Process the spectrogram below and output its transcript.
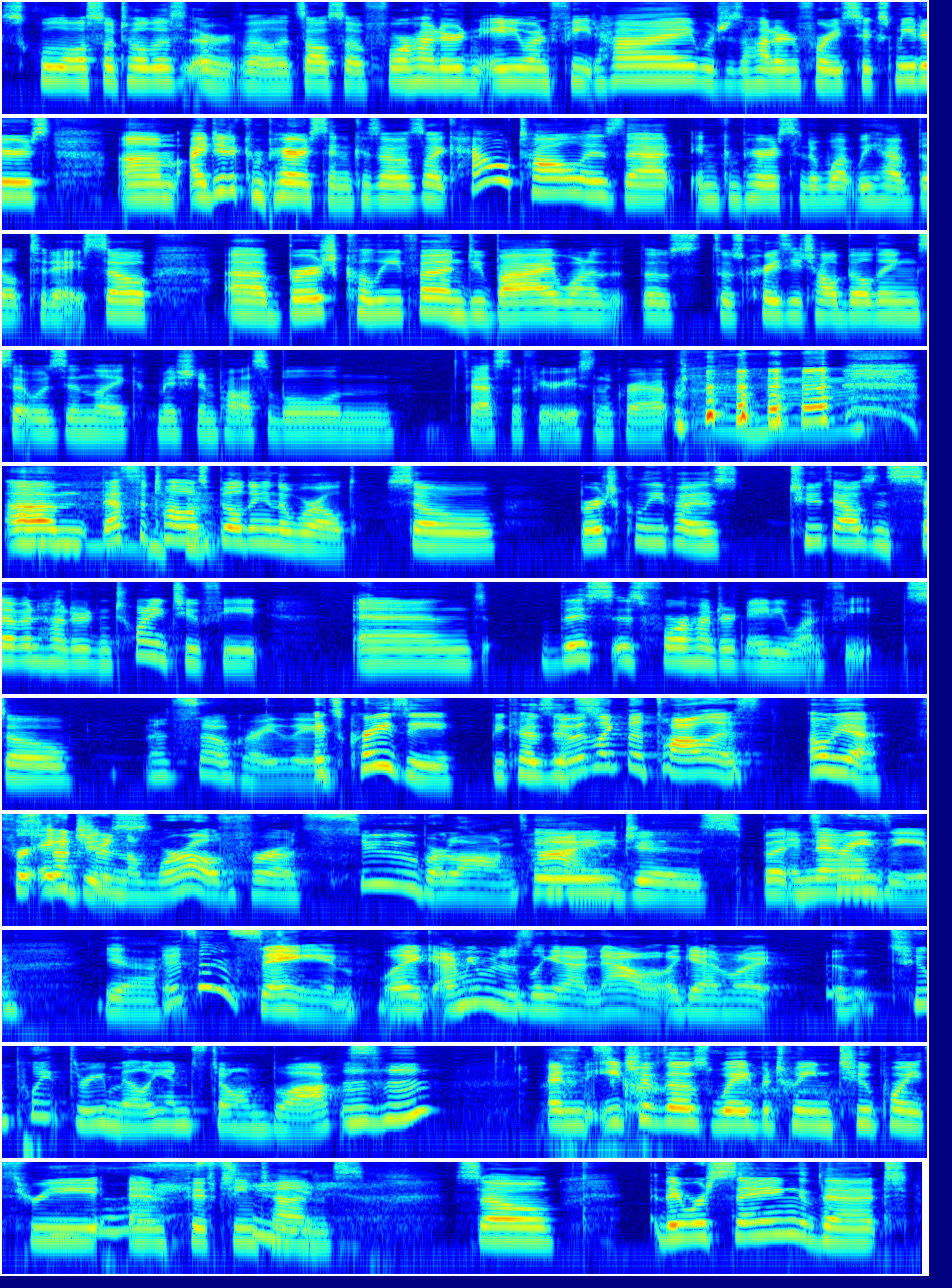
School also told us, or well, it's also 481 feet high, which is 146 meters. Um, I did a comparison because I was like, how tall is that in comparison to what we have built today? So, uh, Burj Khalifa in Dubai, one of those those crazy tall buildings that was in like Mission Impossible and Fast and the Furious and the crap. um, that's the tallest building in the world. So, Burj Khalifa is 2,722 feet, and this is 481 feet. So That's so crazy. it's crazy because it's it was like the tallest oh yeah for structure ages in the world for a super long time. ages but It's now crazy. yeah It's insane. Like I'm even just looking at it now. Again, when I is it 2.3 million stone blocks. Mm-hmm. and each of those weighed between 2.3 and 15 tons so they were saying that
